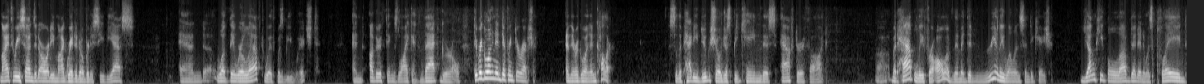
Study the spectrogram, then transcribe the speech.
My three sons had already migrated over to CBS, and uh, what they were left with was Bewitched and other things like it. That girl, they were going in a different direction, and they were going in color. So the Patty Duke show just became this afterthought uh, but happily for all of them, it did really well in syndication. Young people loved it, and it was played.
